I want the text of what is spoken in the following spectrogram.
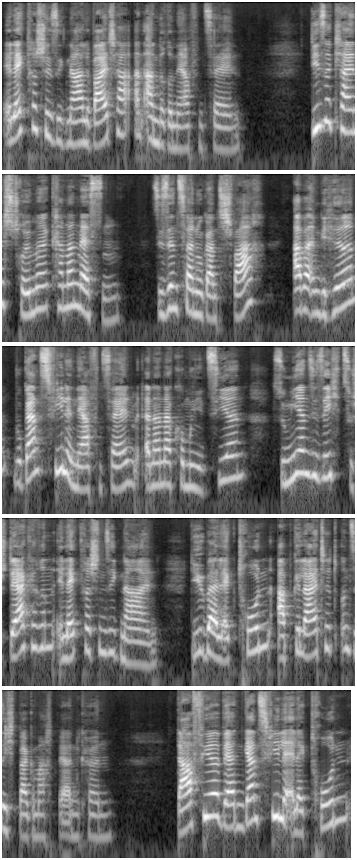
elektrische Signale weiter an andere Nervenzellen. Diese kleinen Ströme kann man messen. Sie sind zwar nur ganz schwach, aber im Gehirn, wo ganz viele Nervenzellen miteinander kommunizieren, summieren sie sich zu stärkeren elektrischen Signalen, die über Elektroden abgeleitet und sichtbar gemacht werden können. Dafür werden ganz viele Elektroden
